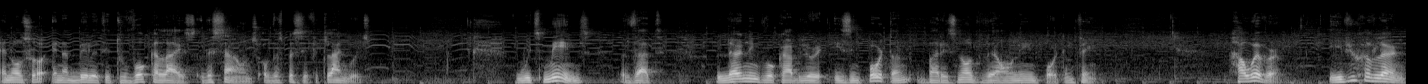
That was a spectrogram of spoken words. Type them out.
and also an ability to vocalize the sounds of the specific language. Which means that learning vocabulary is important, but it's not the only important thing. However, if you have learned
